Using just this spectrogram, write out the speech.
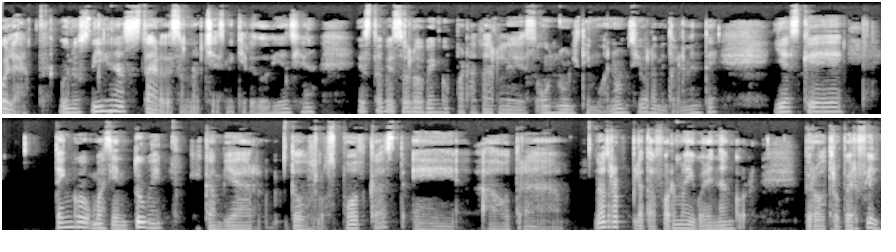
Hola, buenos días, tardes o noches, mi querida audiencia. Esta vez solo vengo para darles un último anuncio, lamentablemente. Y es que tengo, más bien tuve que cambiar todos los podcasts eh, a otra, otra plataforma, igual en Anchor, pero otro perfil.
